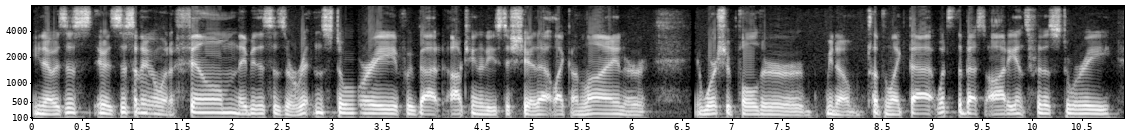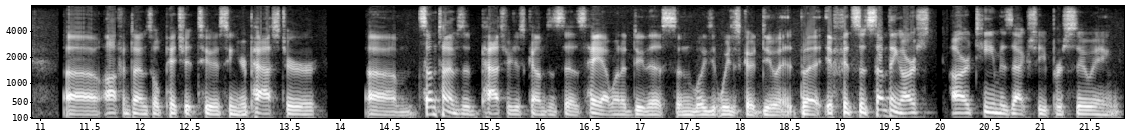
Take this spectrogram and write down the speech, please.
You know, is this is this something we want to film? Maybe this is a written story. If we've got opportunities to share that, like online or in worship folder, or you know something like that. What's the best audience for the story? Uh, oftentimes we'll pitch it to a senior pastor. Um, sometimes the pastor just comes and says, "Hey, I want to do this," and we we just go do it. But if it's something our our team is actually pursuing,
